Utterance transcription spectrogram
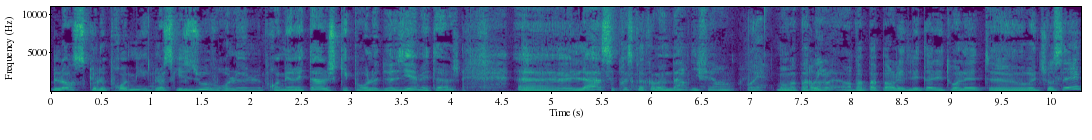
lorsque le premier, lorsqu'ils ouvrent le, le premier étage, qui est pour le deuxième étage, euh, là, c'est presque comme un bar différent. Ouais. Bon, on va pas Ah oui. on va pas parler de l'état des toilettes euh, au rez-de-chaussée.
